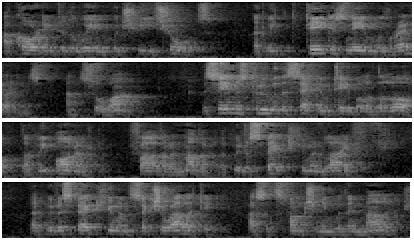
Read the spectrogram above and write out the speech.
according to the way in which He shows. That we take His name with reverence and so on. The same is true with the second table of the law that we honour father and mother, that we respect human life, that we respect human sexuality as it's functioning within knowledge,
